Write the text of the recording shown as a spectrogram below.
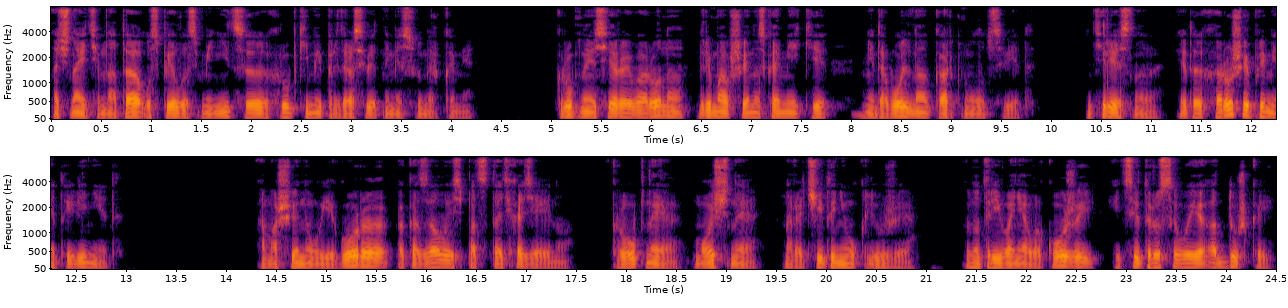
ночная темнота успела смениться хрупкими предрассветными сумерками. Крупная серая ворона, дремавшая на скамейке, недовольно каркнула в свет. Интересно, это хорошая примета или нет? А машина у Егора оказалась под стать хозяину крупные, мощные, нарочито неуклюжие. Внутри воняло кожей и цитрусовой отдушкой.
